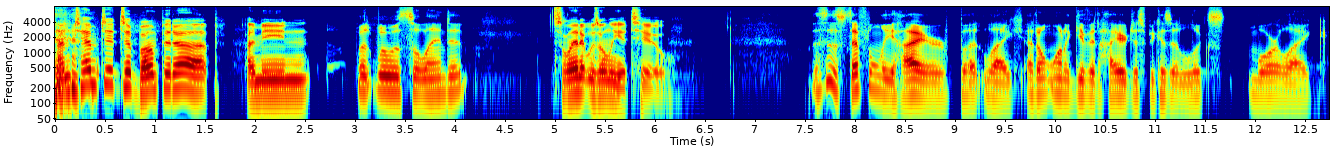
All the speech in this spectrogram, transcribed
I'm tempted to bump it up. I mean, what what was Salandit? Salandit was only a two. This is definitely higher, but like I don't want to give it higher just because it looks more like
